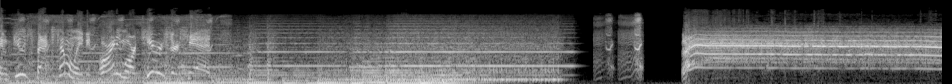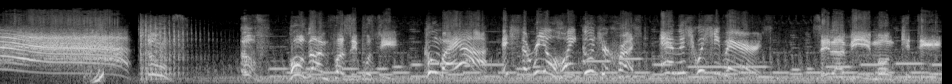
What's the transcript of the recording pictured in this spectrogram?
confused facsimile before any more tears are shed. Ah! Hold on, Fuzzy Pussy! Kumbaya! It's the real Hoy Hoyt Gunthercrust and the Squishy Bears! C'est la vie, mon kitty!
